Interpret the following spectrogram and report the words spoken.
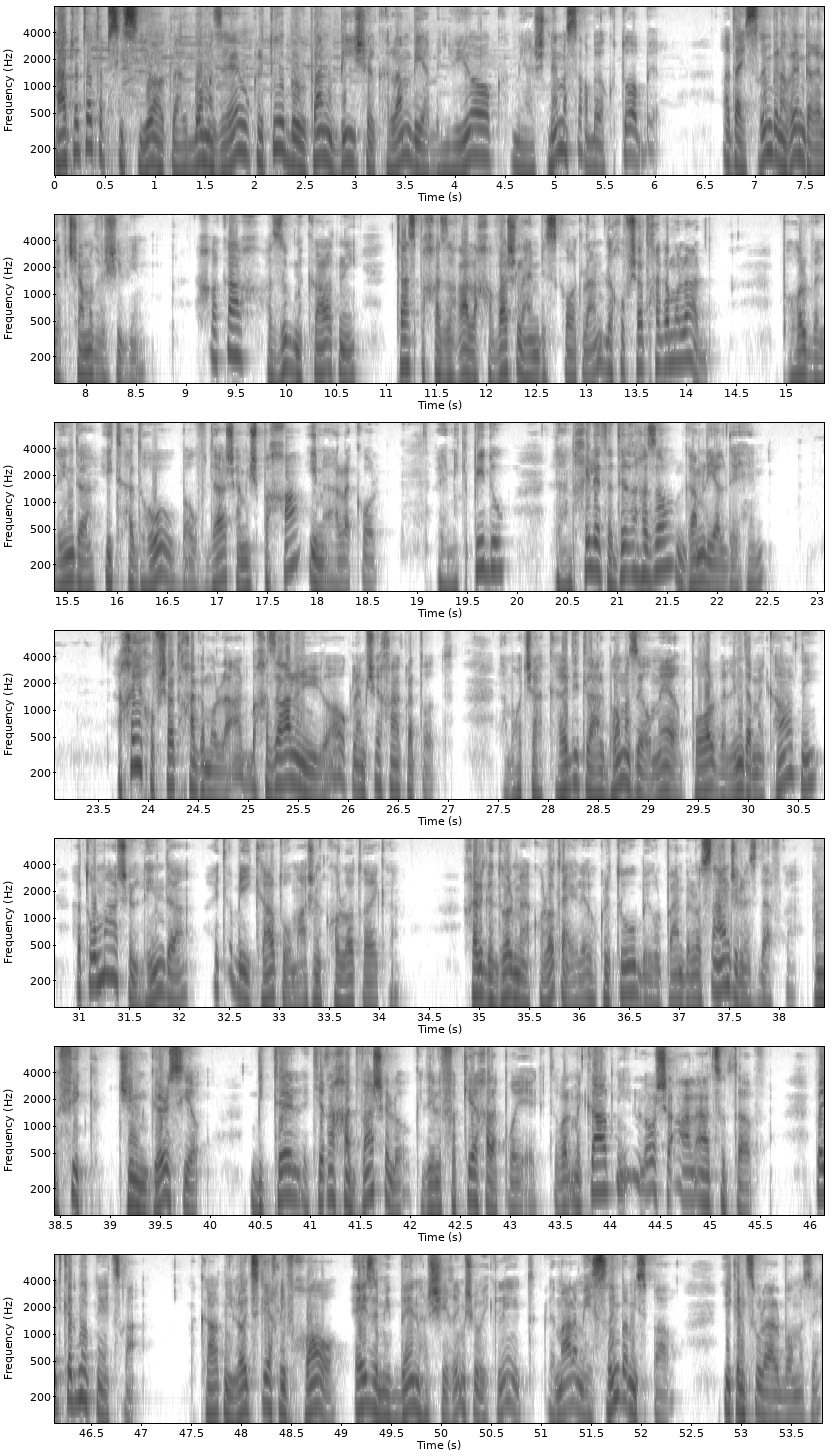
ההקלטות הבסיסיות לאלבום הזה הוקלטו באולפן B של קולומביה בניו יורק מה-12 באוקטובר עד ה-20 בנובמבר 1970. אחר כך הזוג מקארטני טס בחזרה לחווה שלהם בסקוטלנד לחופשת חג המולד. פול ולינדה התהדרו בעובדה שהמשפחה היא מעל הכל, והם הקפידו להנחיל את הדרך הזו גם לילדיהם. אחרי חופשת חג המולד, בחזרה לניו יורק להמשך ההקלטות. למרות שהקרדיט לאלבום הזה אומר פול ולינדה מקארטני, התרומה של לינדה הייתה בעיקר תרומה של קולות רקע. חלק גדול מהקולות האלה הוקלטו באולפן בלוס אנג'לס דווקא. המפיק, ג'ים גרסיו, ביטל את ירח הדבש שלו כדי לפקח על הפרויקט, אבל מקארטני לא שאל לעצותיו, וההתקדמות נעצרה. מקארטני לא הצליח לבחור איזה מבין השירים שהוא הקליט, למעלה מ-20 במספר, ייכנסו לאלבום הזה.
